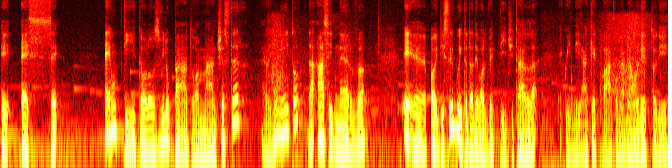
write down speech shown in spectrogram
e S. È un titolo sviluppato a Manchester, Regno Unito, da Acid Nerve e eh, poi distribuito da Devolver Digital e quindi anche qua come abbiamo detto di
